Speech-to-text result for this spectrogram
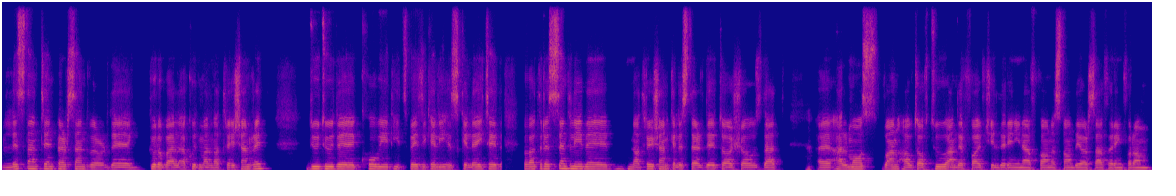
less than 10% were the global acute malnutrition rate. Due to the COVID, it's basically escalated. But recently, the nutrition cluster data shows that uh, almost one out of two under five children in Afghanistan, they are suffering from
